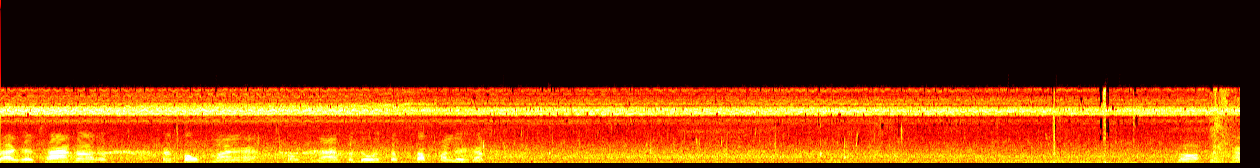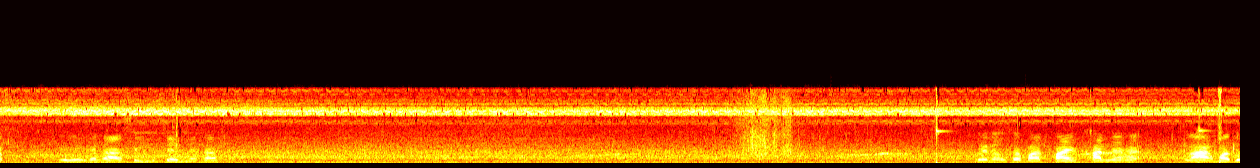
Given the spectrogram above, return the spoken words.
ลากช้าๆก็ ก็ตกมาฮะตกน้ำกระโดดซับๆมาเลยครับรอบหนึงครับอันนี้ขนาด4เซนนะครับไม่ต้องสะบัดปลายคันนะฮะลากมาต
